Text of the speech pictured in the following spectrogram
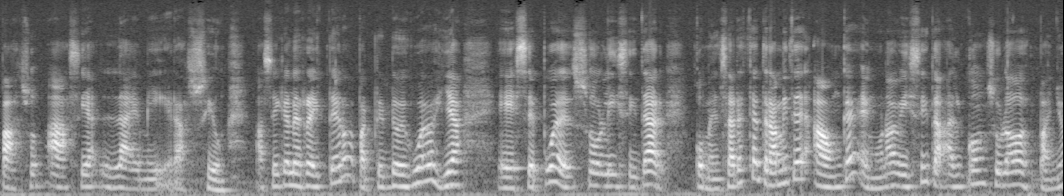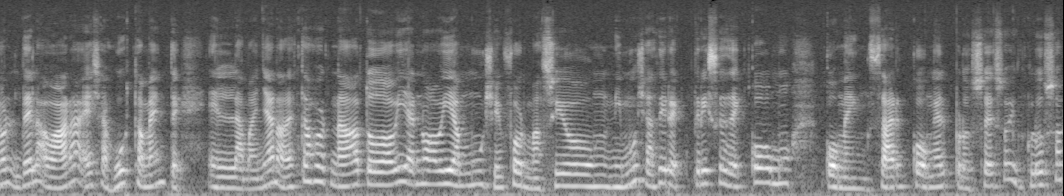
paso hacia la emigración. Así que les reitero, a partir de hoy jueves ya eh, se puede solicitar comenzar este trámite, aunque en una visita al consulado español de La Habana, hecha justamente en la mañana de esta jornada, todavía no había mucha información ni muchas directrices de cómo comenzar con el proceso. Incluso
